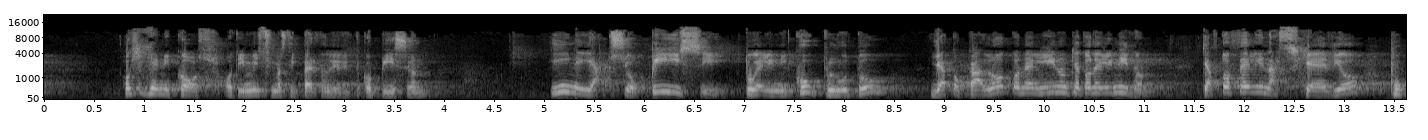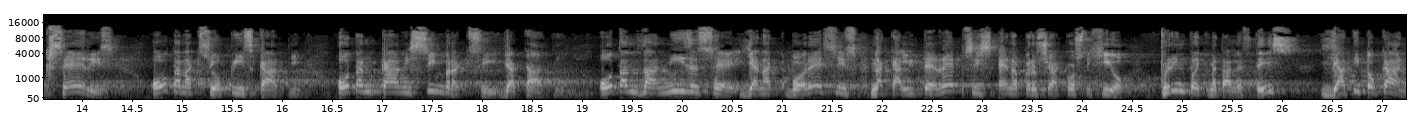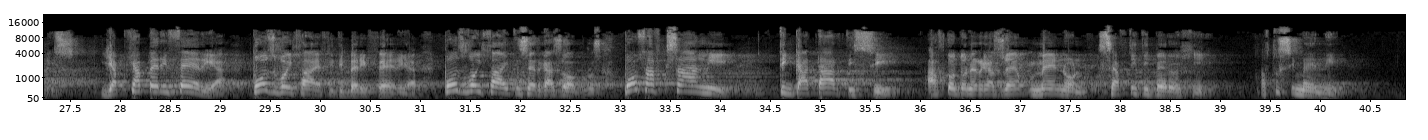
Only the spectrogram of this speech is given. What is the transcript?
Όχι γενικώς ότι εμείς είμαστε υπέρ των ιδιωτικοποιήσεων. Είναι η αξιοποίηση του ελληνικού πλούτου για το καλό των Ελλήνων και των Ελληνίδων. Και αυτό θέλει ένα σχέδιο που ξέρεις όταν αξιοποιείς κάτι, όταν κάνεις σύμπραξη για κάτι, όταν δανείζεσαι για να μπορέσεις να καλυτερέψεις ένα περιουσιακό στοιχείο πριν το εκμεταλλευτείς, γιατί το κάνεις, για ποια περιφέρεια, πώς βοηθάει αυτή την περιφέρεια, πώς βοηθάει τους εργαζόμενους, πώς αυξάνει την κατάρτιση αυτών των εργαζομένων σε αυτή την περιοχή; Αυτό σημαίνει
